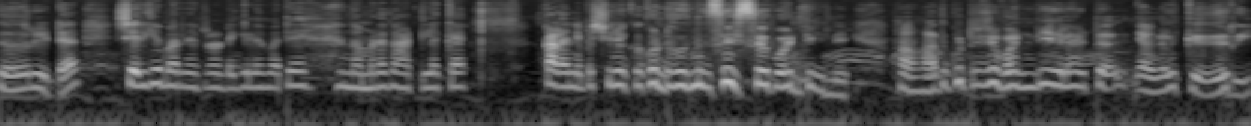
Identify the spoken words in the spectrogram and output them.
കയറിയിട്ട് ശരിക്കും പറഞ്ഞിട്ടുണ്ടെങ്കിൽ മറ്റേ നമ്മുടെ നാട്ടിലൊക്കെ കളനി പശുവിനൊക്കെ കൊണ്ടുപോകുന്ന സൈസ് വണ്ടിയില്ലേ? ആ അത് കൂട്ടൊരു വണ്ടിയിലായിട്ട് ഞങ്ങൾ കയറി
